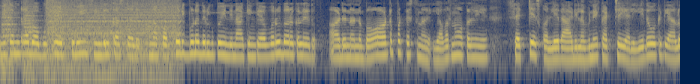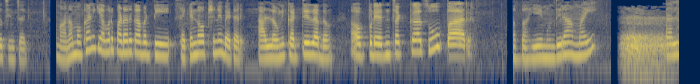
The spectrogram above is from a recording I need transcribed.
జీవితం రా బాబు ఎప్పుడు ఈ సింగిల్ కష్టాలే. నా పప్పుడికి కూడా దొరికిపోయింది. నాకు ఇంకెవ్వరూ దొరకలేదు. ఆడ నన్ను బాట పట్టేస్తున్నాడు ఎవరినో ఒకరిని సెట్ చేసుకోవాలి. లేదా ఆడి లవ్ని కట్ చేయాలి. ఏదో ఒకటి ఆలోచించాలి. మన ముఖానికి ఎవరు పడరు కాబట్టి సెకండ్ ఆప్షనే బెటర్ ఆ లవ్ని కట్ చేసేద్దాం. అప్పుడు చక్క సూపర్ అబ్బా ఏముందిరా అమ్మాయి? తల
